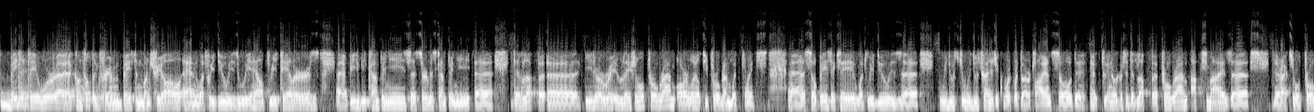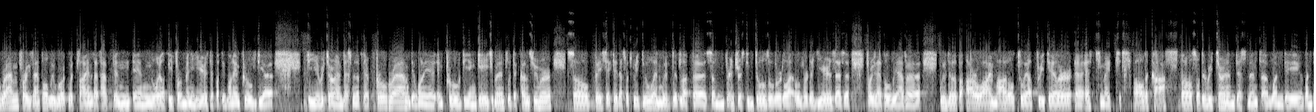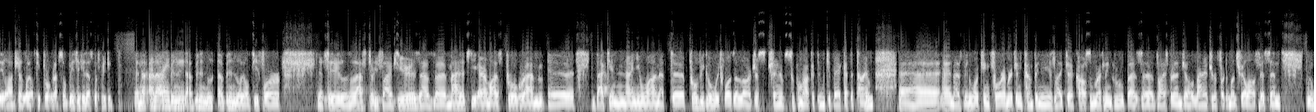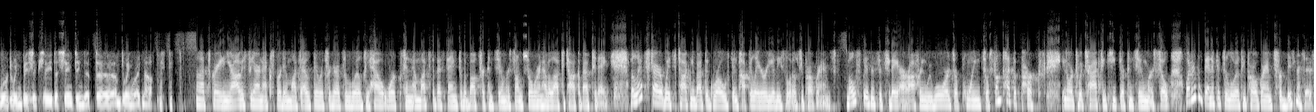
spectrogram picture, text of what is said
Basically, we're a consulting firm based in Montreal, and what we do is we help retailers, uh, B2B companies, uh, service company uh, develop uh, either a relational program or loyalty program with points. Uh, so basically, what we do is uh, we do we do strategic work with our clients. So the, in order to develop a program, optimize their actual program. For example, we work with clients that have been in loyalty loyalty for many years, but they want to improve the uh, the return on investment of their program. They want to improve the engagement with the consumer. So basically, that's what we do, and we've developed uh, some very interesting tools over the over the years. As a, for example, we have a we've developed an ROI model to help retailer uh, estimate all the costs, but also the return on investment uh, when they when they launch a loyalty program. So basically, that's what we do. And, and I've been I've been in I've been in loyalty for let's say the last 35 years. I've uh, managed the Air Miles program uh, back in 91 at uh, Provigo, which was the largest chain of supermarket in Quebec at the time. Uh, and I've been working for American companies like uh, Carlson Marketing Group as vice president general manager for the Montreal office. And we were doing basically the same thing that uh, I'm doing right now. that's great. And you obviously are an expert in what's out there with regards to loyalty, how it works, and, and what's the best bang for the buck for consumers. So I'm sure we're going to have a lot to talk about today. But let's start with talking about the growth and popularity of these loyalty programs. Most businesses today are offering rewards or points or some type of perks in order to attract and keep their consumers. So, what are the benefits of loyalty programs for businesses?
